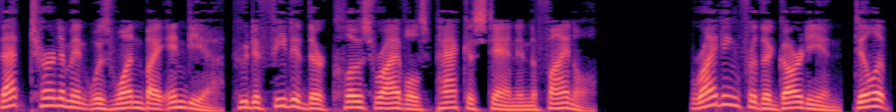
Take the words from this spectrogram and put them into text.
That tournament was won by India, who defeated their close rivals Pakistan in the final. Writing for The Guardian, Dileep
